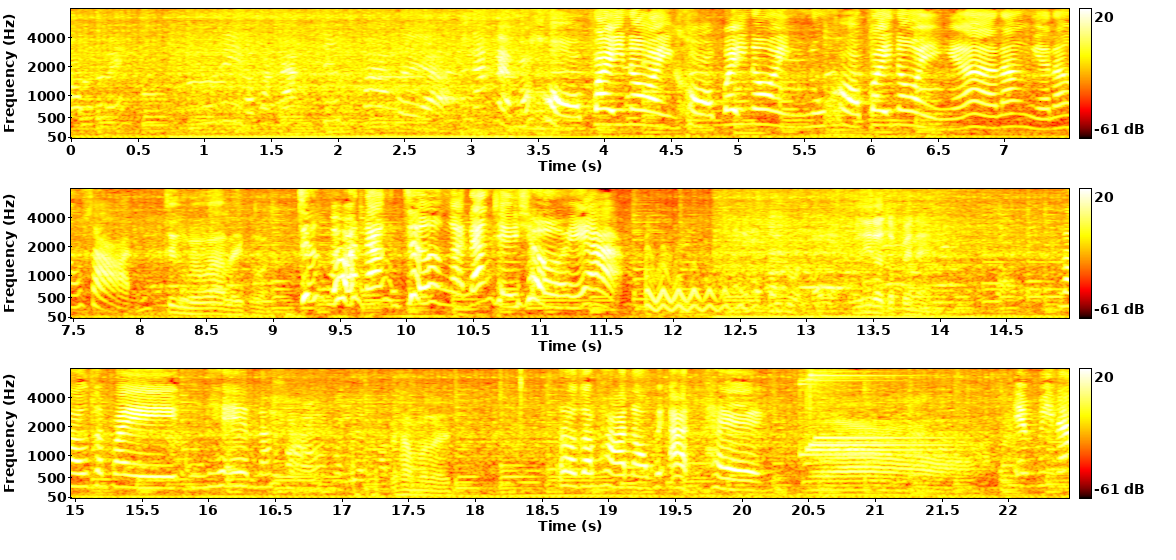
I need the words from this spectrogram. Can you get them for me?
ายตามันไหมดูดิแล้วมันนั่งจึ้งมากเลยอะ นั่งแบบว่าขอไปหน่อย ขอไปหน่อย หนูขอไปหน่อยอย่างเงี้ย นั่งอย่างเงี้ยนั่งสงสาร จึงไปว่าอะไรก่อนจึ้งแปลว่านั่งจึ้งอะ นั่งเฉยๆอะ วันนี้เราจะไปไหน เราจะไปกรุงเทพนะคะ ไปทำอะไรเราจะพาน้องไปอ่านแพงว้าว MV หน้า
